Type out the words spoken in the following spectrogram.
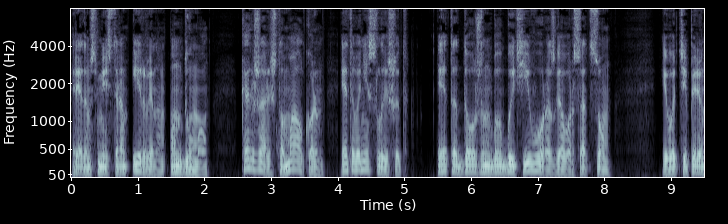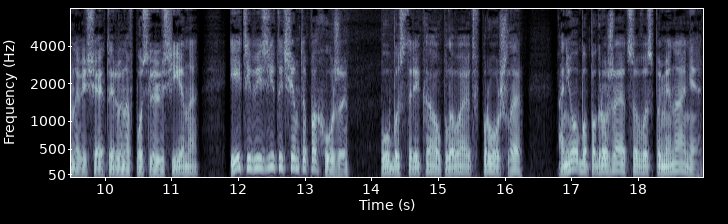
рядом с мистером Ирвином, он думал, как жаль, что Малкольм этого не слышит. Это должен был быть его разговор с отцом. И вот теперь он навещает Ирвинов после Люсьена, и эти визиты чем-то похожи. Оба старика уплывают в прошлое. Они оба погружаются в воспоминания,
